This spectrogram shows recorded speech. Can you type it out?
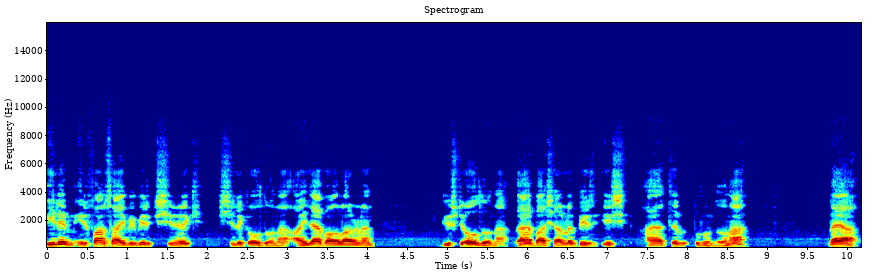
İlim, irfan sahibi bir kişilik, kişilik olduğuna, aile bağlarının güçlü olduğuna ve başarılı bir iş hayatı bulunduğuna veya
